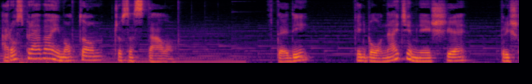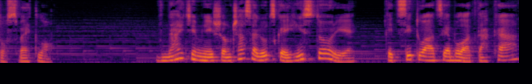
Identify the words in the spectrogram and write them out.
a rozpráva im o tom, čo sa stalo. Vtedy, keď bolo najtemnejšie, prišlo svetlo. V najtemnejšom čase ľudskej histórie, keď situácia bola taká,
